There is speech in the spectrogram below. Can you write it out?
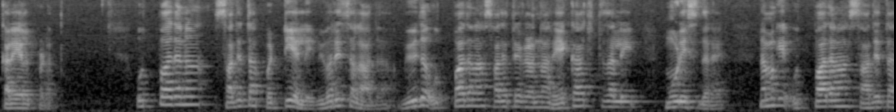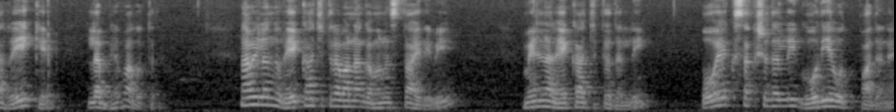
ಕರೆಯಲ್ಪಡುತ್ತೆ. ಉತ್ಪಾದನಾ ಸಾಧ್ಯತಾ ಪಟ್ಟಿಯಲ್ಲಿ ವಿವರಿಸಲಾದ ವಿವಿಧ ಉತ್ಪಾದನಾ ಸಾಧ್ಯತೆಗಳನ್ನು ರೇಖಾಚಿತ್ರದಲ್ಲಿ ಮೂಡಿಸಿದರೆ ನಮಗೆ ಉತ್ಪಾದನಾ ಸಾಧ್ಯತಾ ರೇಖೆ ಲಭ್ಯವಾಗುತ್ತದೆ. ನಾವಿಲ್ಲೊಂದು ರೇಖಾಚಿತ್ರವನ್ನು ಗಮನಿಸ್ತಾ ಇದ್ದೀವಿ. ಮೇಲಿನ ರೇಖಾಚಿತ್ರದಲ್ಲಿ ಒ ಎಕ್ಸ್ ಅಕ್ಷದಲ್ಲಿ ಗೋಧಿಯ ಉತ್ಪಾದನೆ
